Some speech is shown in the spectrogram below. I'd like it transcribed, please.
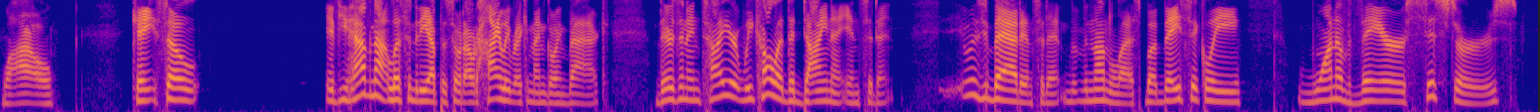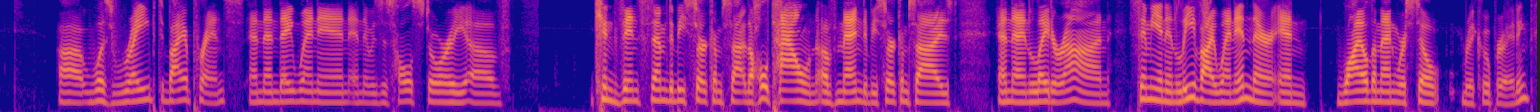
Wow. Okay, so if you have not listened to the episode, I would highly recommend going back. There's an entire, we call it the Dinah incident. It was a bad incident, nonetheless. But basically, one of their sisters uh, was raped by a prince, and then they went in, and there was this whole story of convince them to be circumcised, the whole town of men to be circumcised. And then later on, Simeon and Levi went in there, and while the men were still recuperating,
